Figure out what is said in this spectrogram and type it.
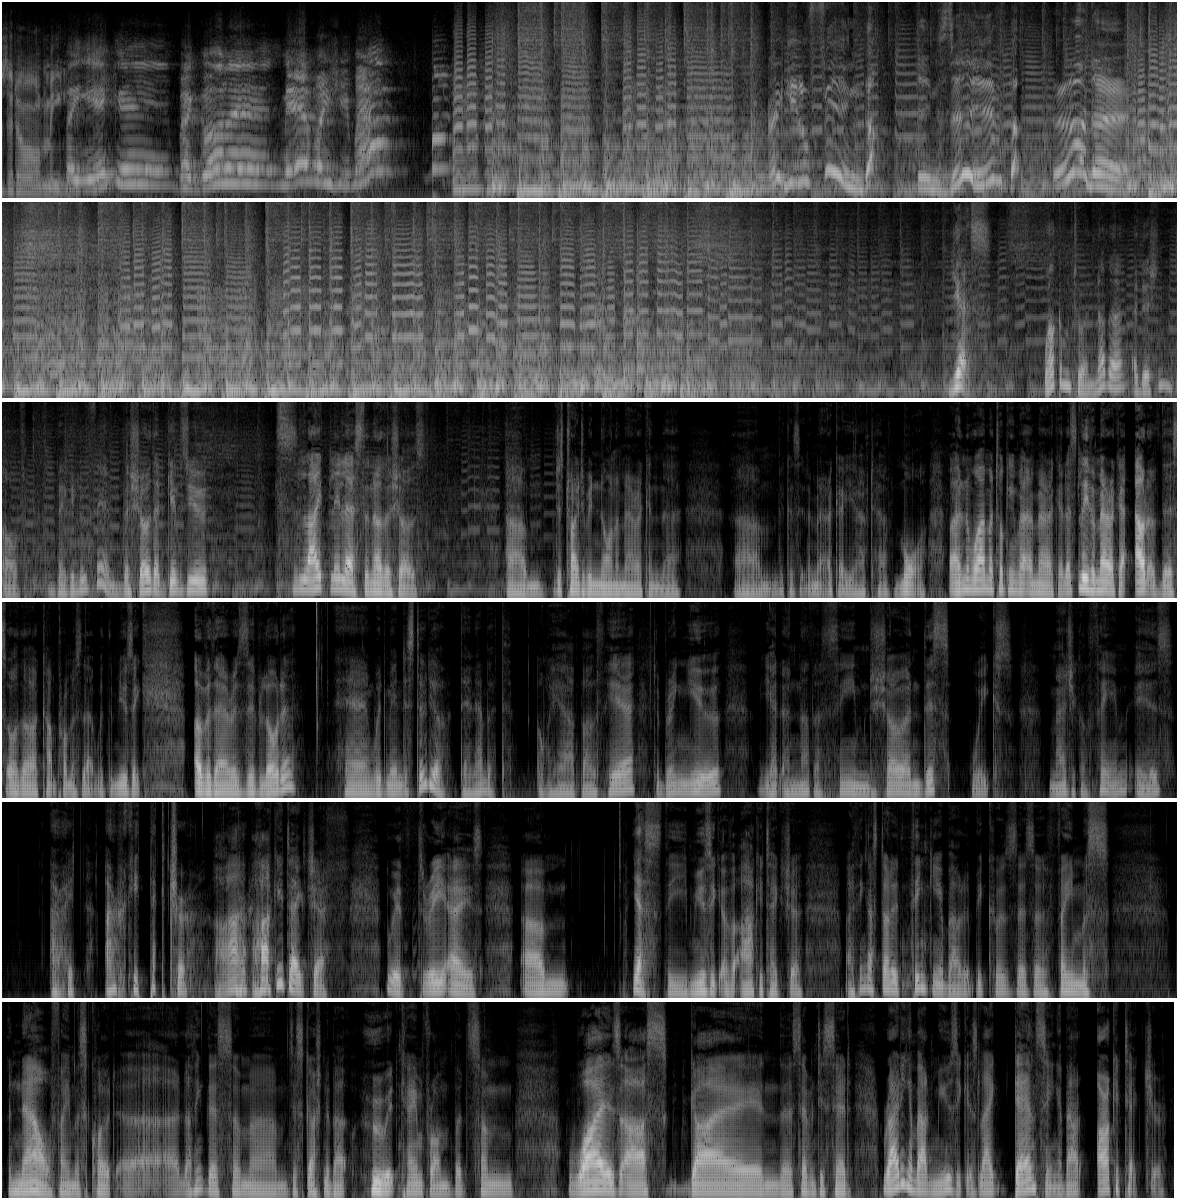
does it all mean? ביקב, בגולן, מאיפה שהיא באה? בגילופין, עם זיו, לודה. Yes, welcome to another edition of Begaloo Finn, the show that gives you slightly less than other shows. Um, just trying to be non-American there, um, because in America you have to have more. I don't know why am I talking about America. Let's leave America out of this, although I can't promise that with the music. Over there is Ziv Lode. And with me in the studio, Dan Abbott. We are both here to bring you yet another themed show, and this week's magical theme is Archi- architecture. ah, architecture with three A's. Um, yes, the music of architecture. I think I started thinking about it because there's a famous, now famous quote. Uh, I think there's some um, discussion about who it came from, but some wise ass guy in the 70s said, writing about music is like dancing about architecture.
